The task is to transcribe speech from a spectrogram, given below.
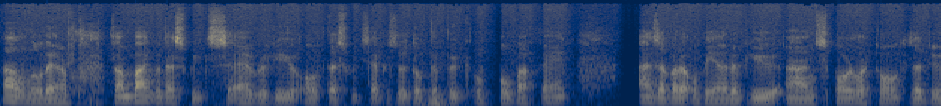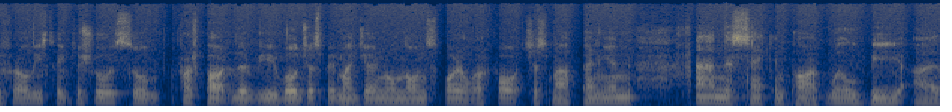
Hello there. So I'm back with this week's uh, review of this week's episode of the Book of Boba Fett. As ever, it'll be a review and spoiler talk as I do for all these types of shows. So, first part of the review will just be my general non-spoiler thoughts, just my opinion, and the second part will be uh,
